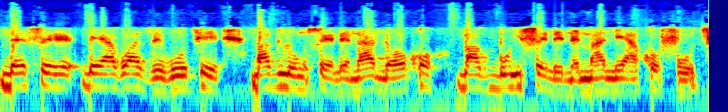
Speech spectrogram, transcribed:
bese beyakwazi ukuthi bakulungisele nalokho bakubuyisele nemali yakho futhi.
